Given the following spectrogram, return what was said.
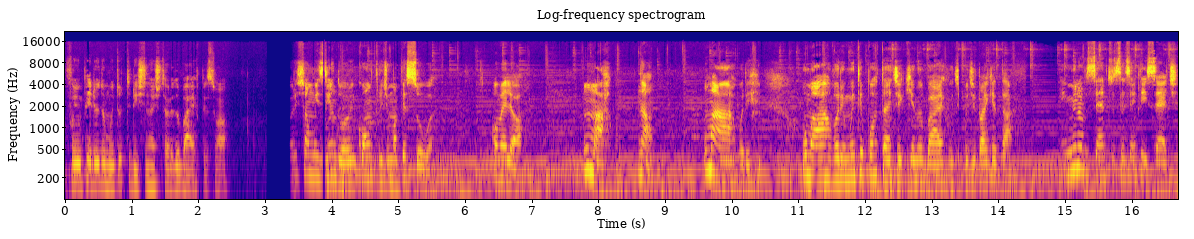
Foi um período muito triste na história do bairro, pessoal. Agora estamos indo ao encontro de uma pessoa. Ou melhor, um marco. Não, uma árvore. Uma árvore muito importante aqui no bairro de Paquetá. Em 1967,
